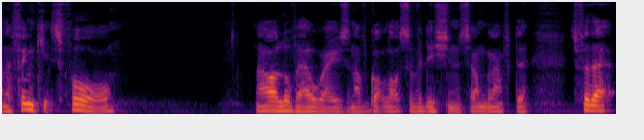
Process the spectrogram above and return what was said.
and I think it's for... Now I love Hellraiser and I've got lots of editions, so I'm gonna have to. It's for the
